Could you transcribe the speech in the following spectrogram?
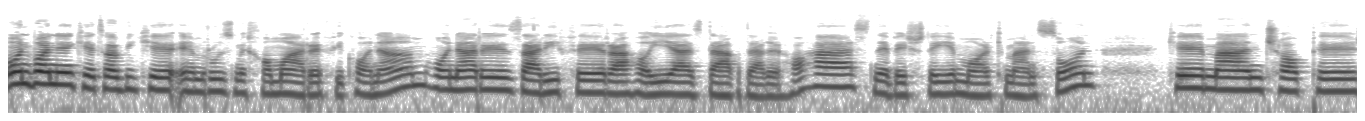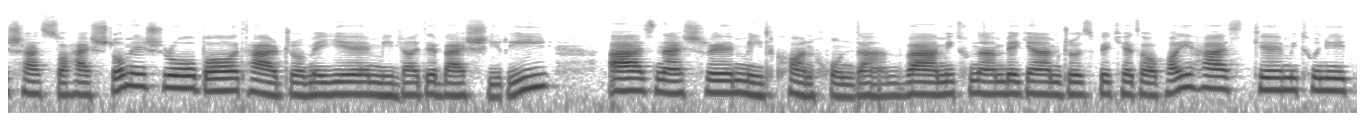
عنوان کتابی که امروز می‌خوام معرفی کنم هنر ظریف رهایی از دغدغه ها هست نوشته مارک منسون که من چاپ 68 مش رو با ترجمه میلاد بشیری از نشر میلکان خوندم و می‌تونم بگم جزو کتاب هایی هست که می‌تونید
